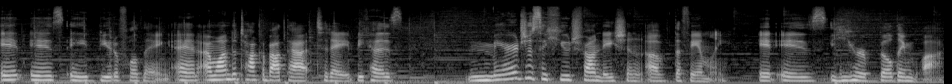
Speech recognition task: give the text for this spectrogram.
it is a beautiful thing and I wanted to talk about that today because marriage is a huge foundation of the family. It is your building block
